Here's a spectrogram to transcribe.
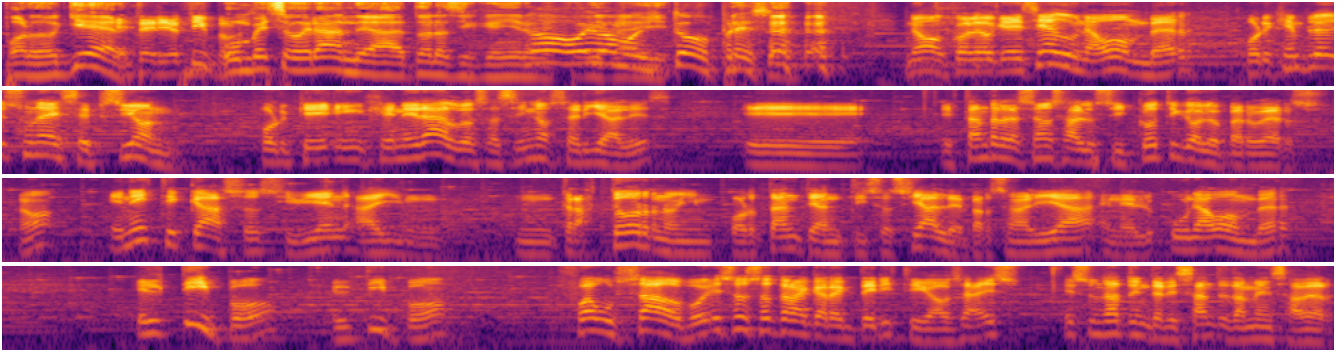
por doquier. Estereotipos. Un beso grande a todos los ingenieros. No, hoy vamos ahí. todos presos. No, con lo que decía de una bomber, por ejemplo, es una excepción. Porque en general los asesinos seriales eh, están relacionados a lo psicótico y a lo perverso. ¿no? En este caso, si bien hay un, un trastorno importante antisocial de personalidad en el una bomber, el tipo, el tipo fue abusado, porque eso es otra característica, o sea, es, es un dato interesante también saber.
